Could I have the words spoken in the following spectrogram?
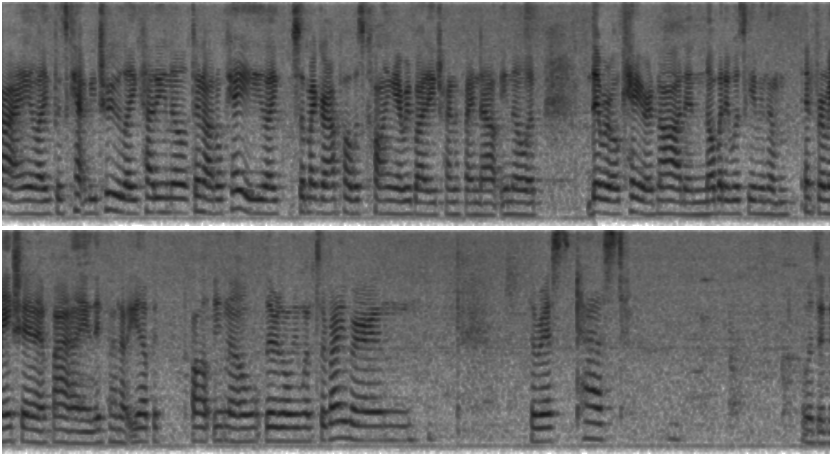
crying, like this can't be true. Like how do you know they're not okay? Like so my grandpa was calling everybody trying to find out, you know, if they were okay or not and nobody was giving them information and finally they found out, yep, it all you know, there's only one survivor and the rest passed. It was a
